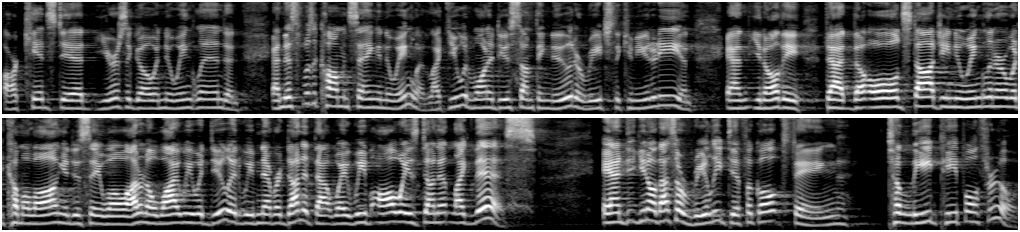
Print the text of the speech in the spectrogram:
our kids did years ago in New England. And, and this was a common saying in New England. Like you would want to do something new to reach the community. And, and you know, the, that the old stodgy New Englander would come along and just say, well, I don't know why we would do it. We've never done it that way. We've always done it like this. And, you know, that's a really difficult thing to lead people through.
